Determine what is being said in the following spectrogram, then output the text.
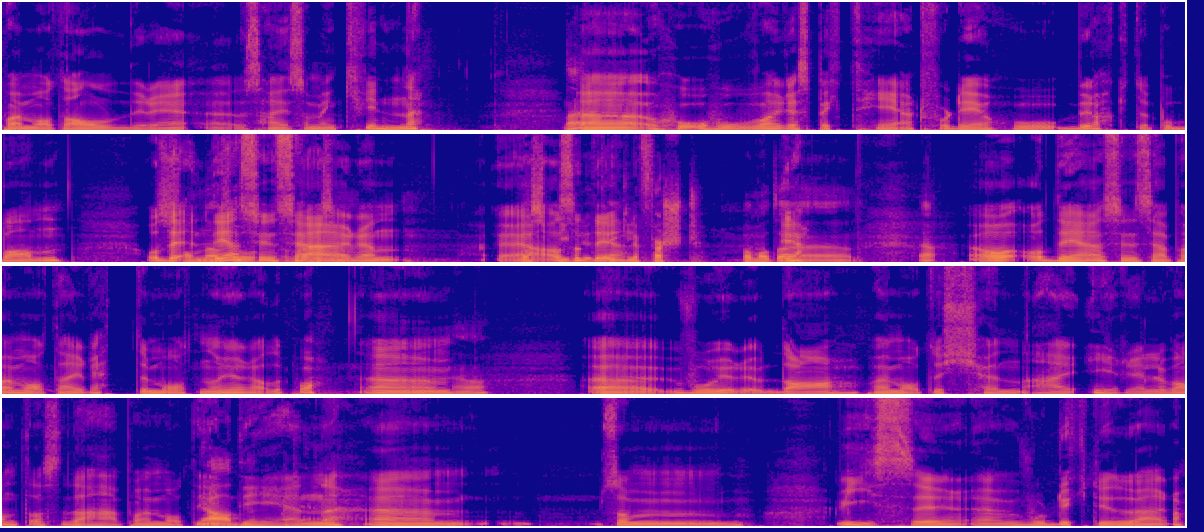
på en måte aldri eh, seg som en kvinne. Eh, hun, hun var respektert for det hun brakte på banen. Og det, Sånn, ja, det så- syns jeg er sånn- en ja, altså det, først, på en måte. Ja. Ja. og, og det syns jeg på en måte er rette måten å gjøre det på. Uh, Ja. Eh, hvor da på en måte kjønn er irrelevant. Altså det er på en måte Ja, det- ideene uh, som viser uh, hvor dyktig du er. Da.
